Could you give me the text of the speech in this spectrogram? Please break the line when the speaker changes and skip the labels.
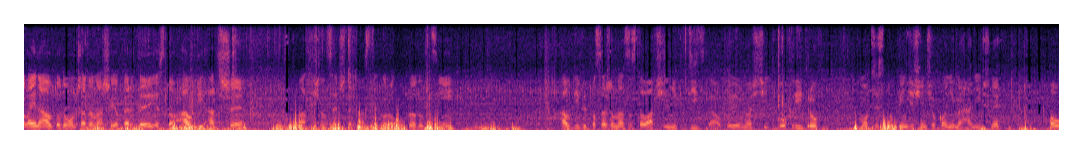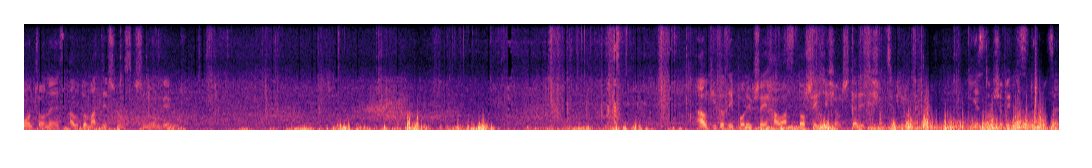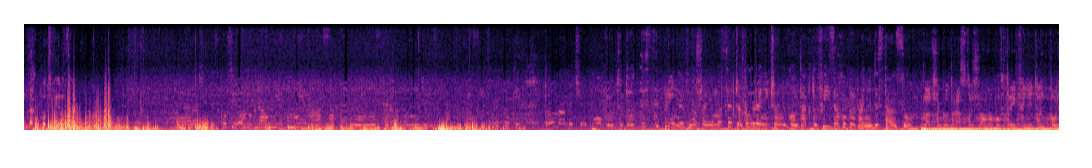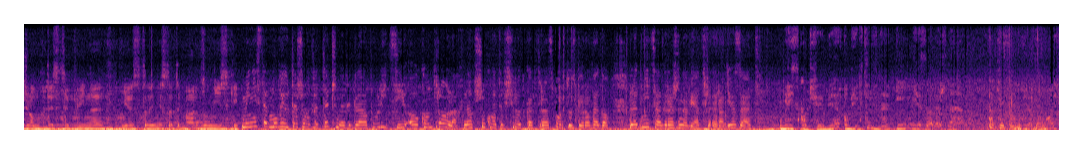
Kolejne auto dołącza do naszej oferty. Jest to Audi A3 z 2014 roku produkcji. Audi wyposażona została w silnik diesla o pojemności 2 litrów, mocy 150 koni mechanicznych, połączony z automatyczną skrzynią biegów. Audi do tej pory przejechała 164 tysiące Jest to przebieg w 100% potwierdzony.
Do dyscypliny w noszeniu maseczek, ograniczaniu kontaktów i zachowywaniu dystansu.
Dlaczego drastycznie? No bo w tej chwili ten poziom dyscypliny jest e, niestety bardzo niski.
Minister mówił też o wytycznych dla policji, o kontrolach, na przykład w środkach transportu zbiorowego. Legnica Grażyna Wiatr, Radio Z.
Blisko ciebie, obiektywne i niezależne. Takie są wiadomości.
